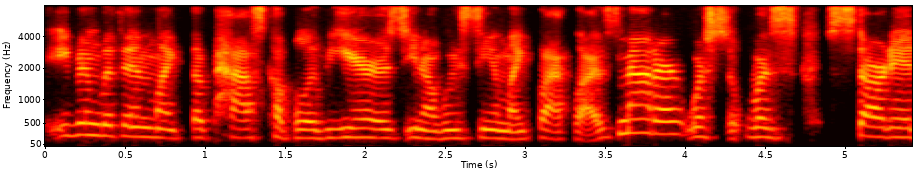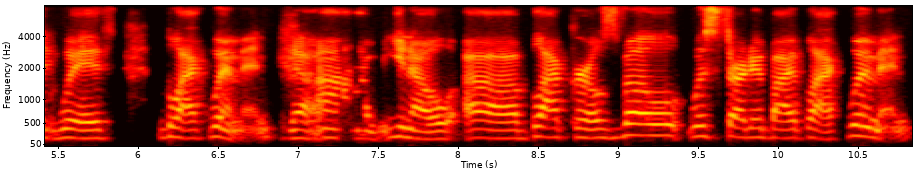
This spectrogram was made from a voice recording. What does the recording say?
Even within like the past couple of years you know we've seen like black lives matter was was started with black women. Yeah. Um, you know uh, black girls vote was started by black women.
